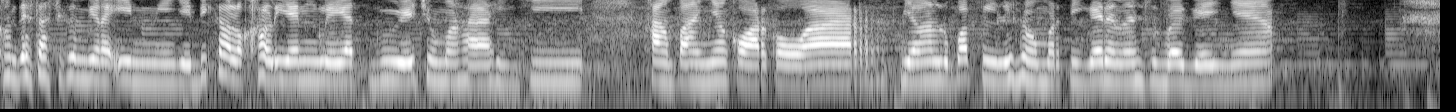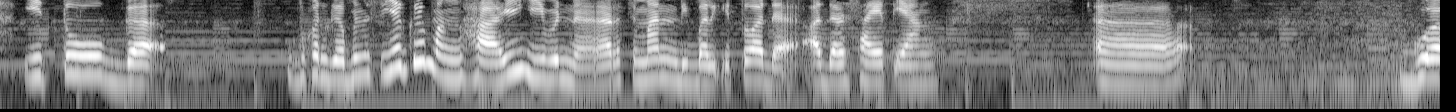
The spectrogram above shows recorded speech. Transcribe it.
kontestasi gembira ini. Jadi kalau kalian ngeliat gue cuma hahihi kampanye koar-koar jangan lupa pilih nomor tiga dan lain sebagainya. Itu gak bukan gak bener sih. Ya gue emang hahihi bener. Cuman di balik itu ada other side yang uh, gue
